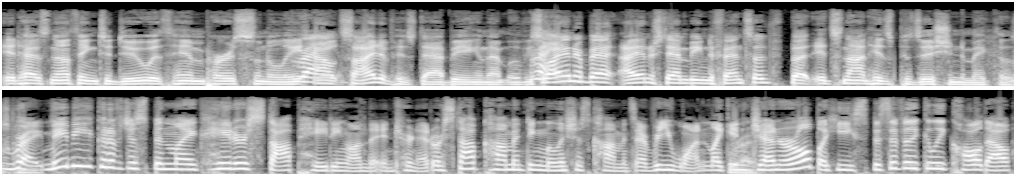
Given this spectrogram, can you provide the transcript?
it has nothing to do with him personally Right. outside of his dad being in that movie. So I, Right. under- I understand being defensive, but it's not his position to make those. Right. Maybe he could have just been like, haters, stop hating on the internet or stop commenting malicious comments, everyone, like in Right. general. But he specifically called out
